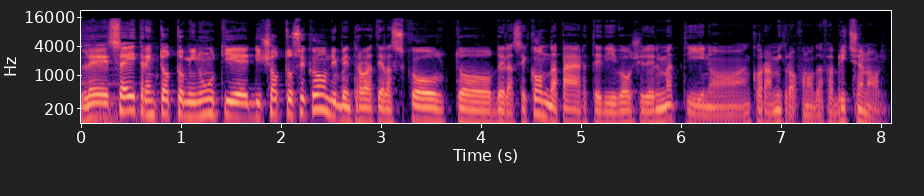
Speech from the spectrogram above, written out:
Le 6.38 minuti e 18 secondi, ben trovati all'ascolto della seconda parte di Voci del Mattino, ancora al microfono da Fabrizio Noli.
